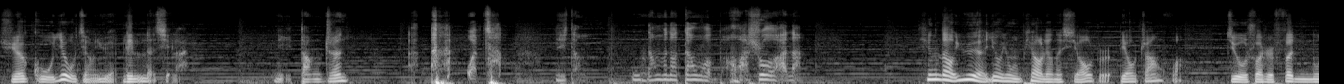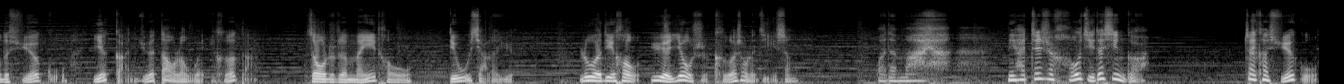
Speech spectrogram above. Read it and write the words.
雪谷又将月拎了起来。你当真？我操！你等，你能不能等我把话说完呢？听到月又用漂亮的小嘴飙脏话，就算是愤怒的雪谷也感觉到了违和感。皱着着眉头，丢下了月。落地后，月又是咳嗽了几声。我的妈呀，你还真是猴急的性格。再看雪谷，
